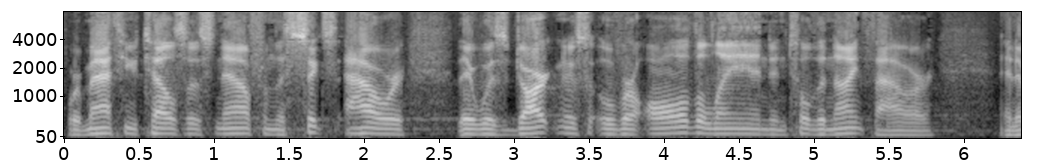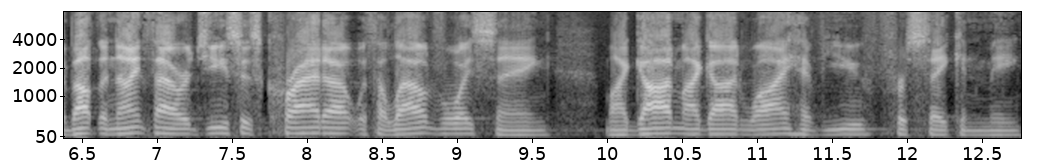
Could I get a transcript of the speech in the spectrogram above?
where Matthew tells us now from the sixth hour there was darkness over all the land until the ninth hour. And about the ninth hour, Jesus cried out with a loud voice, saying, My God, my God, why have you forsaken me?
